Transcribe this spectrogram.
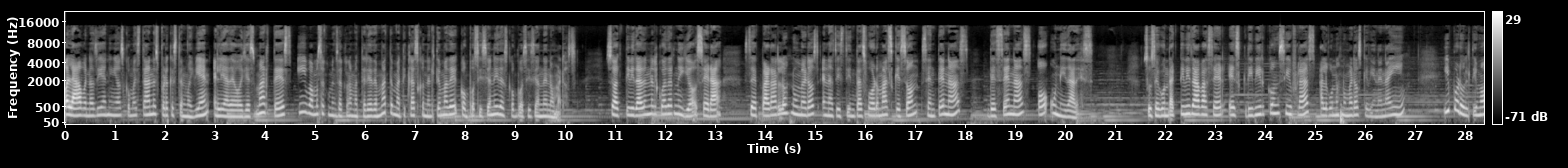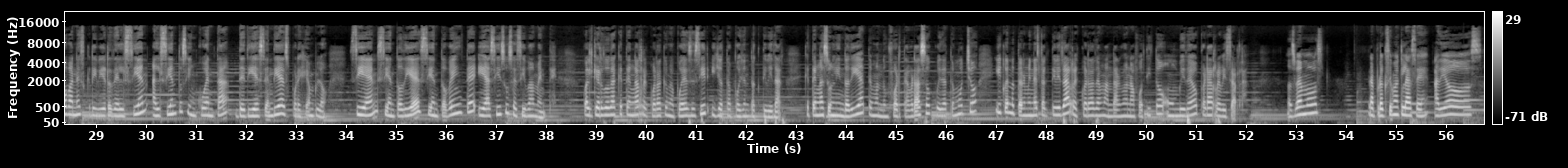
Hola, buenos días niños, ¿cómo están? Espero que estén muy bien. El día de hoy es martes y vamos a comenzar con la materia de matemáticas con el tema de composición y descomposición de números. Su actividad en el cuadernillo será separar los números en las distintas formas que son centenas, decenas o unidades. Su segunda actividad va a ser escribir con cifras algunos números que vienen ahí y por último van a escribir del 100 al 150 de 10 en 10, por ejemplo, 100, 110, 120 y así sucesivamente. Cualquier duda que tengas recuerda que me puedes decir y yo te apoyo en tu actividad. Que tengas un lindo día, te mando un fuerte abrazo, cuídate mucho y cuando termine esta actividad recuerda de mandarme una fotito o un video para revisarla. Nos vemos la próxima clase. Adiós.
